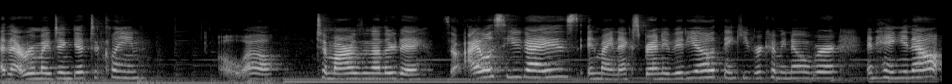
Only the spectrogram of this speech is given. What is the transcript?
And that room I didn't get to clean, oh well. Tomorrow's another day. So I will see you guys in my next brand new video. Thank you for coming over and hanging out.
